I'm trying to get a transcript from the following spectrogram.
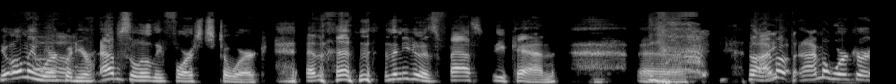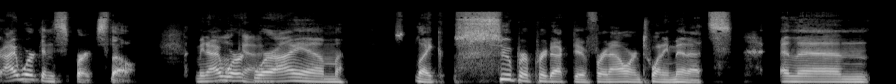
you only work when Oh. you're absolutely forced to work, and then and then you do as fast as you can. Uh, no, I'm a I'm a worker. I work in spurts, though. I mean, I work Okay. where I am like super productive for an hour and 20 minutes. And then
